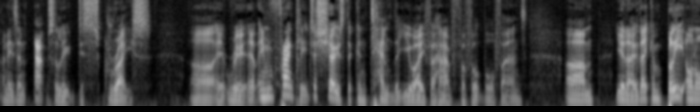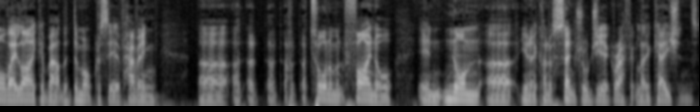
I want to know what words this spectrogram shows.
and it's an absolute disgrace. Uh, it really, I mean, frankly, it just shows the contempt that UEFA have for football fans. Um, you know, they can bleat on all they like about the democracy of having uh, a, a, a, tournament final in non, uh, you know, kind of central geographic locations.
